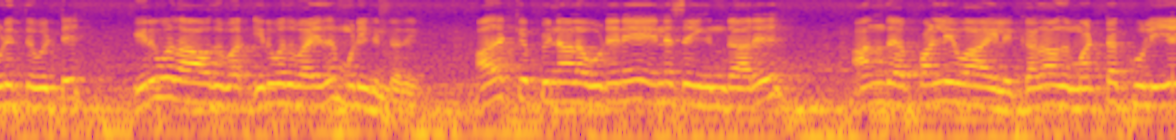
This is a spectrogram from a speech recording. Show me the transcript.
முடித்துவிட்டு இருபதாவது வ இருபது வயது முடிகின்றது. அதற்கு பின்னால் உடனே என்ன செய்கின்றார்? அந்த பள்ளி வாயிலுக்கு அதாவது மட்டக்குழிய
